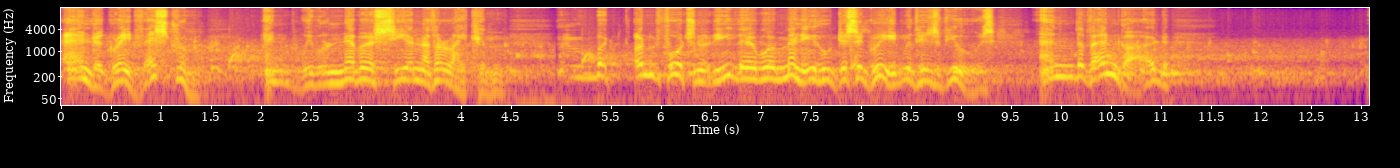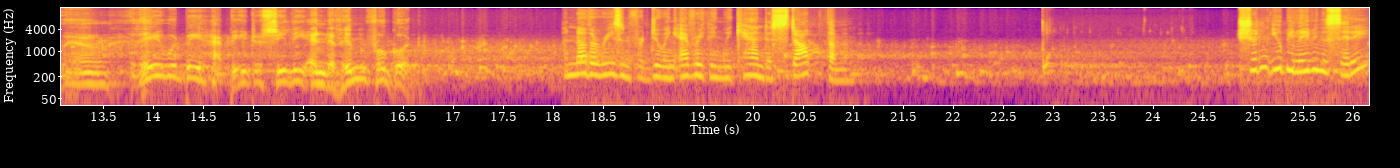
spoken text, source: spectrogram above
and a great Vestrum, and we will never see another like him. But unfortunately, there were many who disagreed with his views, and the Vanguard... Well, they would be happy to see the end of him for good. Another reason for doing everything we can to stop them. Shouldn't you be leaving the city?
